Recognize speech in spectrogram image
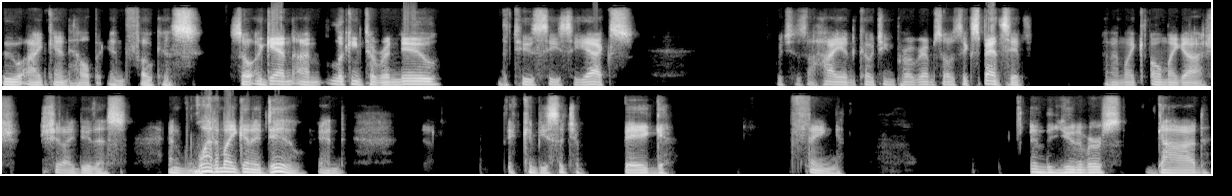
who I can help in focus. So again, I'm looking to renew the 2CCX, which is a high end coaching program. So it's expensive. And I'm like, oh my gosh, should I do this? And what am I going to do? And it can be such a big thing. In the universe, God,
